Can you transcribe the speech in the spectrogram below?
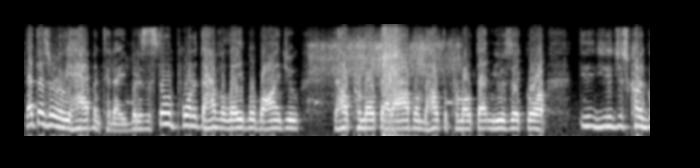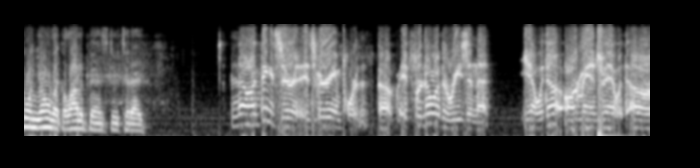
That doesn't really happen today. But is it still important to have a label behind you to help promote that album, to help to promote that music, or you just kind of go on your own like a lot of bands do today? No, I think it's very, it's very important. Uh, if for no other reason that you know, without our management, without our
